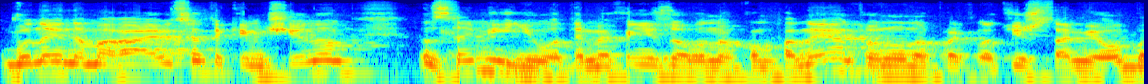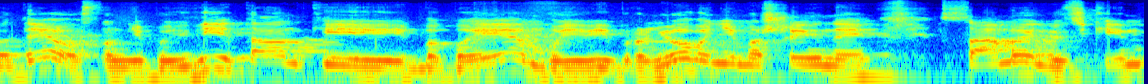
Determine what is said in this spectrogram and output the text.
Вони намагаються таким чином замінювати механізовану компоненту. Ну, наприклад, ті ж самі ОБД, основні бойові танки, ББМ, бойові броньовані машини, саме людським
